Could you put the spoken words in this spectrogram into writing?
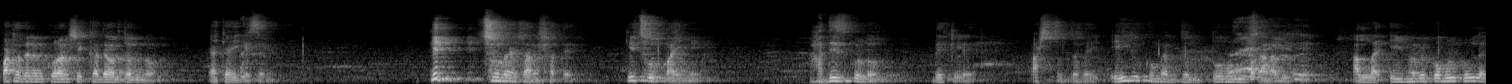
পাঠা দিলেন কোরআন শিক্ষা দেওয়ার জন্য। একাই গেছেন। কিচ্ছু নয় তার সাথে। কিছু পাইনি। হাদিসগুলো দেখলে আশ্চর্য হয় এইরকম একজন তরুণ সাহাবিকে আল্লাহ এইভাবে কবুল করলেন?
